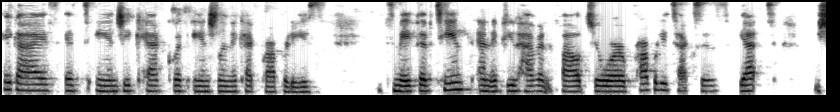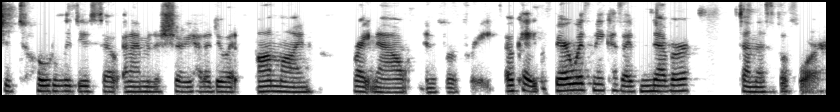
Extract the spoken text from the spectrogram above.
Hey guys, it's Angie Keck with Angelina Keck Properties. It's May 15th, and if you haven't filed your property taxes yet, you should totally do so. And I'm going to show you how to do it online right now and for free. Okay, bear with me because I've never done this before.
